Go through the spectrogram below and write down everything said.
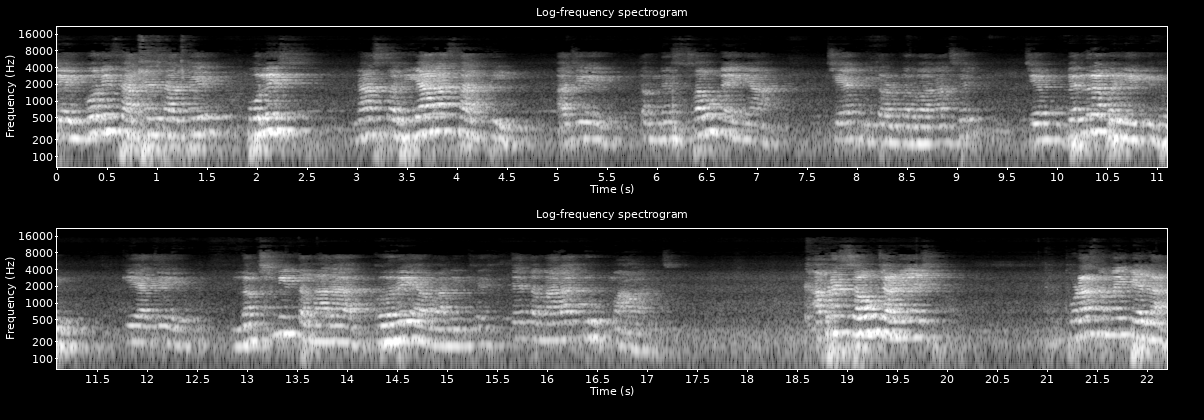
બેંકોની સાથે સાથે પોલીસના સહિયારા સાથથી આજે તમને સૌને અહીંયા ચેક વિતરણ કરવાના છે. જેમ ઉપેન્દ્રભાઈએ કીધું કે આજે લક્ષ્મી તમારા ઘરે આવવાની છે, તે તમારા ગ્રુપમાં આવવાની છે. આપણે સૌ જાણીએ થોડા સમય પહેલા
